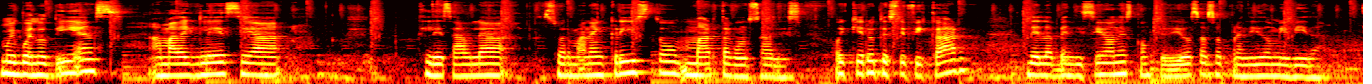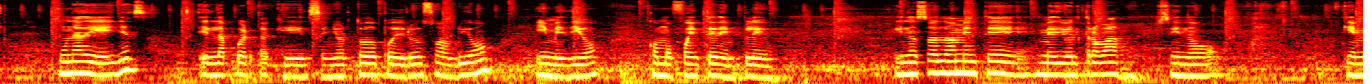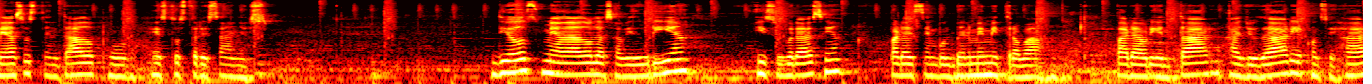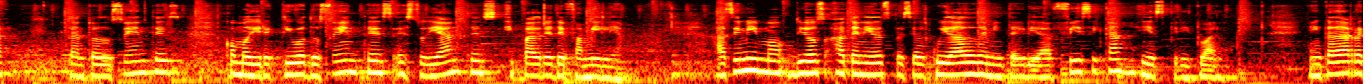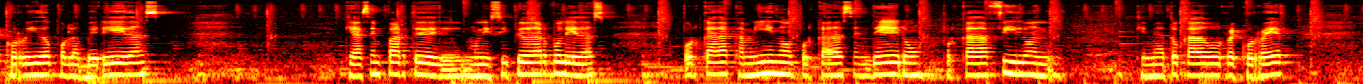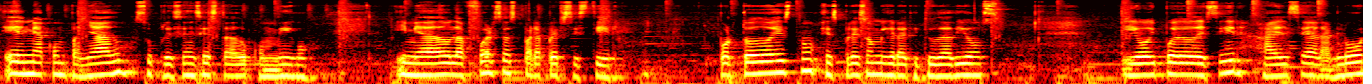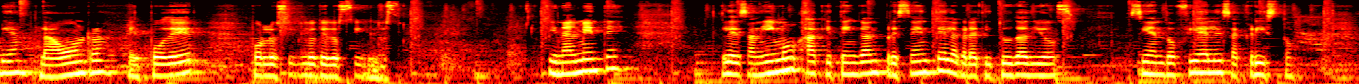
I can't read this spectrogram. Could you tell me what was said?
Muy buenos días, amada iglesia. Les habla su hermana en Cristo, Marta González. Hoy quiero testificar de las bendiciones con que Dios ha sorprendido mi vida. Una de ellas es la puerta que el Señor Todopoderoso abrió y me dio como fuente de empleo. Y no solamente me dio el trabajo, sino que me ha sustentado por estos tres años. Dios me ha dado la sabiduría y su gracia para desenvolverme en mi trabajo, para orientar, ayudar y aconsejar tanto a docentes como directivos docentes, estudiantes y padres de familia. Asimismo, Dios ha tenido especial cuidado de mi integridad física y espiritual. En cada recorrido por las veredas, que hacen parte del municipio de Arboledas, por cada camino, por cada sendero, por cada filo que me ha tocado recorrer. Él me ha acompañado, su presencia ha estado conmigo y me ha dado las fuerzas para persistir. Por todo esto expreso mi gratitud a Dios y hoy puedo decir, a Él sea la gloria, la honra, el poder por los siglos de los siglos. Finalmente, les animo a que tengan presente la gratitud a Dios, siendo fieles a Cristo.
